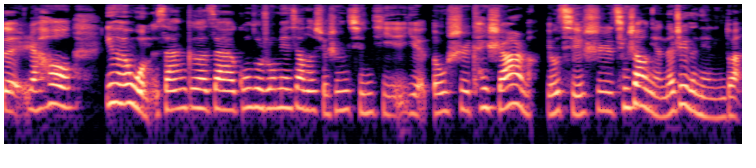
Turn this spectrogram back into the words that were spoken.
对，然后因为我们三个在工作中面向的学生群体也都是 K 十二嘛，尤其是青少年的这个年龄段，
